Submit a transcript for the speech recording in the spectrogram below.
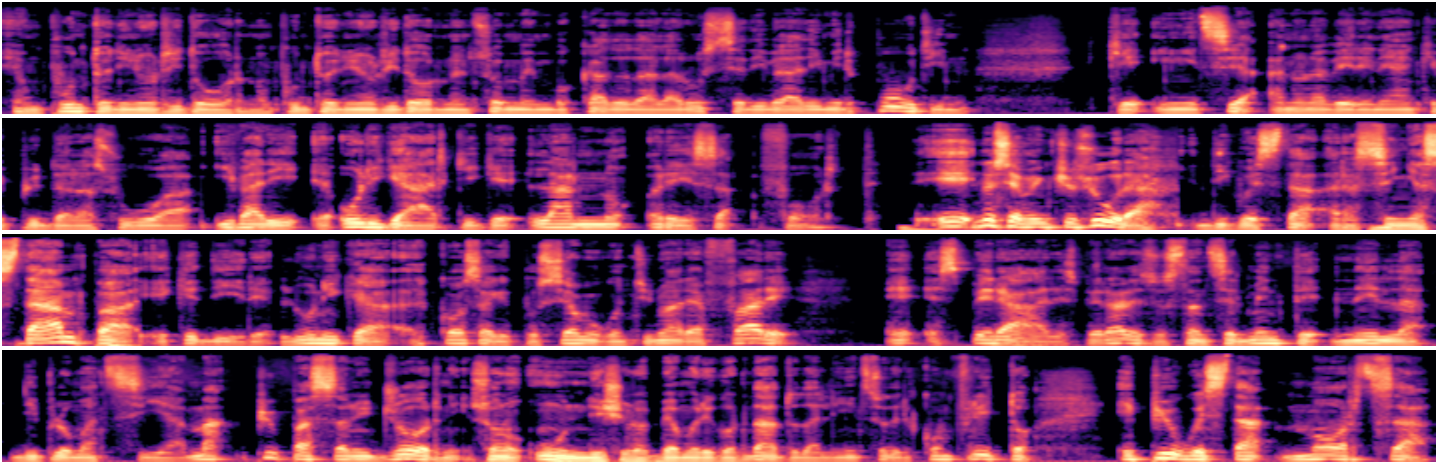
è un punto di non ritorno un punto di non ritorno insomma imboccato dalla Russia di Vladimir Putin che inizia a non avere neanche più dalla sua i vari eh, oligarchi che l'hanno resa forte. E noi siamo in chiusura di questa rassegna stampa e che dire, l'unica cosa che possiamo continuare a fare è sperare, sperare sostanzialmente nella diplomazia, ma più passano i giorni, sono 11, lo abbiamo ricordato dall'inizio del conflitto, e più questa morsa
